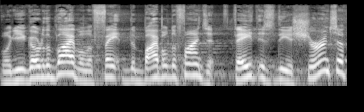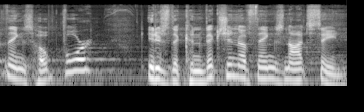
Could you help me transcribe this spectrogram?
Well, you go to the Bible. The, faith, the Bible defines it. Faith is the assurance of things hoped for, it is the conviction of things not seen.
